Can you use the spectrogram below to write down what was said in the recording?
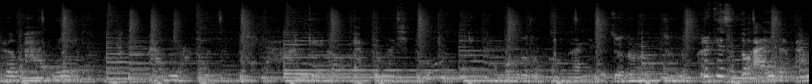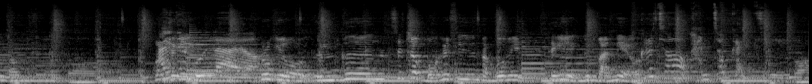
그럼 밥에 밥이 약간 한 개요. 밥도 건강해도 좋고. 여자는 지금. 그렇게 해서 또 아이들 밥. 어. 아이들 되게- 몰라요. 그러게요. 은근 슬쩍 먹일 수 있는 방법이 되게 은근 많네요. 그렇죠. 반쪽같이. 와.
